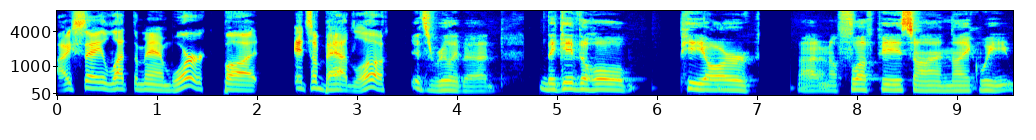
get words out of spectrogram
I say let the man work, but it's a bad look. It's really bad. They gave the whole PR I don't know, fluff piece on like we,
